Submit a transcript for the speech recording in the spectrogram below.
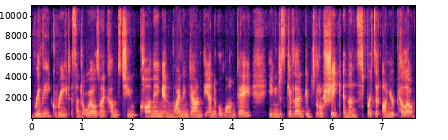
really great essential oils when it comes to calming and winding down at the end of a long day. You can just give that a good little shake and then spritz it on your pillow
